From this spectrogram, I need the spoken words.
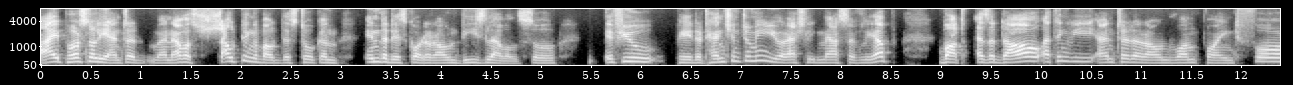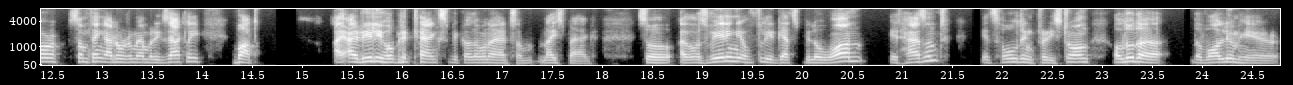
I personally entered when I was shouting about this token in the Discord around these levels. So if you paid attention to me, you're actually massively up. But as a DAO, I think we entered around 1.4 something. I don't remember exactly, but I, I really hope it tanks because I want to add some nice bag. So I was waiting. Hopefully, it gets below one. It hasn't. It's holding pretty strong. Although the the volume here,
